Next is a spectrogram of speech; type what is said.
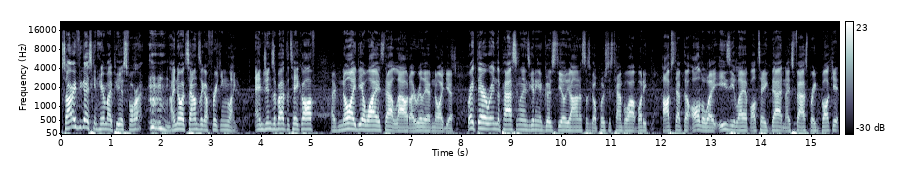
sorry if you guys can hear my PS4. I know it sounds like a freaking like engine's about to take off. I have no idea why it's that loud. I really have no idea. Right there, we're in the passing lanes, getting a good steal. Giannis, let's go. Push this tempo out, buddy. Hop stepped up all the way. Easy layup. I'll take that. Nice fast break bucket.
